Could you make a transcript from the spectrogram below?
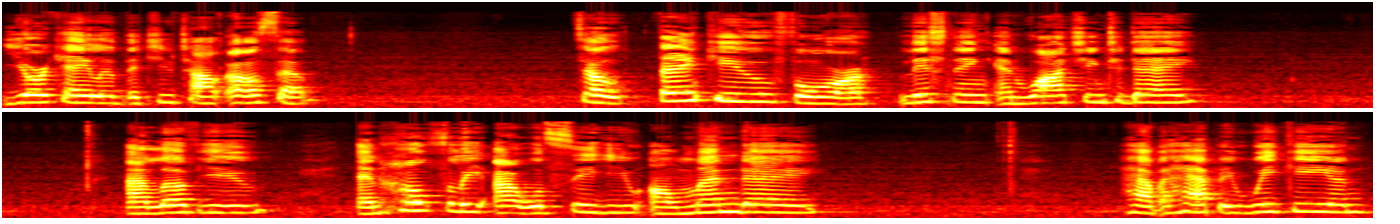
Your Caleb that you taught also. So thank you for listening and watching today. I love you. And hopefully I will see you on Monday. Have a happy weekend.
